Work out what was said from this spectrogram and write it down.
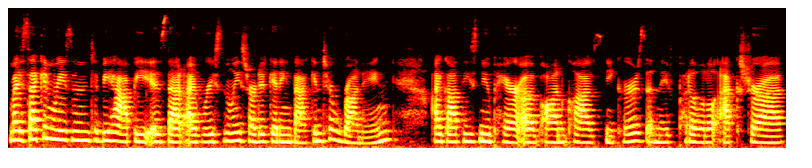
My second reason to be happy is that I've recently started getting back into running. I got these new pair of Cloud sneakers and they've put a little extra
